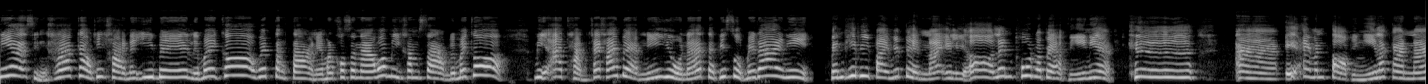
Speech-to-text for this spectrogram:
เนี่ยสินค้าเก่าที่ขายใน eBay หรือไม่ก็เว็บต่างๆเนี่ยมันโฆษณาว่ามีคำสาปหรือไม่ก็มีอาถรรพ์คล้าย ๆ แบบนี้อยู่นะ แต่พิสูจน์ไม่ได้นี่ เป็นพี่พี่ไปไม่เป็นนะเอลิออเล่นพูดมาแบบนี้เนี่ย คืออ่า AI มันตอบอย่างนี้ละกันนะ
